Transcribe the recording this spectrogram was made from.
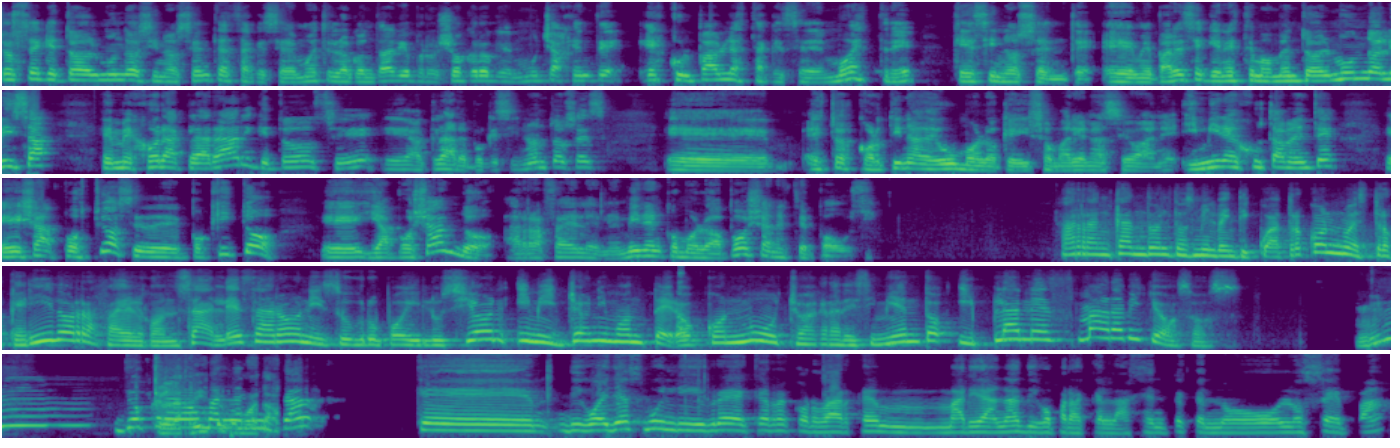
Yo sé que todo el mundo es inocente hasta que se demuestre lo contrario, pero yo creo que mucha gente es culpable hasta que se demuestre que es inocente. Eh, me parece que en este momento del mundo, Lisa, es mejor aclarar y que todo se eh, aclare, porque si no, entonces eh, esto es cortina de humo lo que hizo Mariana Sebane. Y miren, justamente ella posteó hace de poquito eh, y apoyando a Rafael N. Miren cómo lo apoya en este post. Arrancando el 2024 con nuestro querido Rafael González, Aarón y su grupo Ilusión y mi Johnny Montero con mucho agradecimiento y planes maravillosos. Yo creo, Marianita, que, digo, ella es muy libre, hay que recordar que Mariana, digo, para que la gente que no lo sepa,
